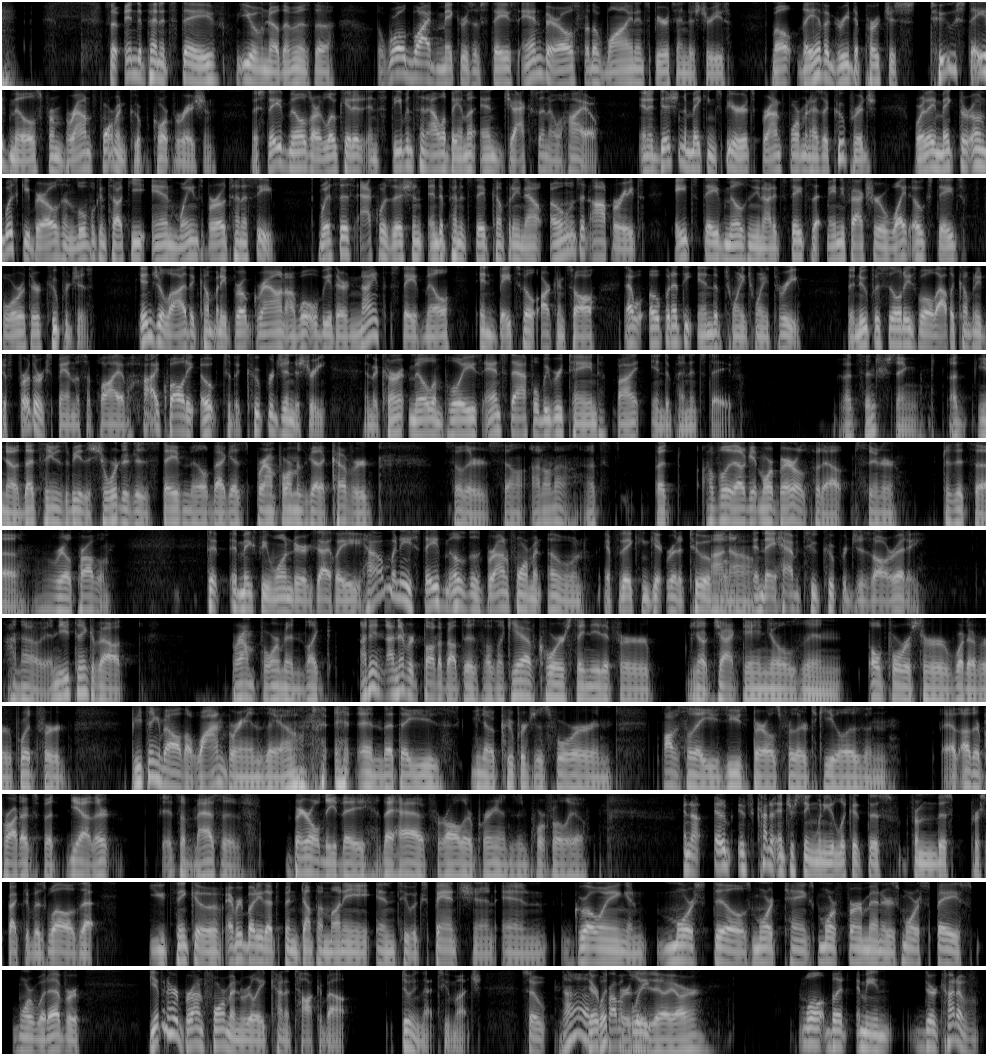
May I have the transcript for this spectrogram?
So Independent Stave, you know them as the the worldwide makers of staves and barrels for the wine and spirits industries. Well, they have agreed to purchase two stave mills from Brown Forman Corporation. The stave mills are located in Stevenson, Alabama and Jackson, Ohio. In addition to making spirits, Brown Forman has a cooperage where they make their own whiskey barrels in Louisville, Kentucky and Waynesboro, Tennessee. With this acquisition, Independent Stave Company now owns and operates eight stave mills in the United States that manufacture white oak staves for their cooperages. In July, the company broke ground on what will be their ninth stave mill in Batesville, Arkansas, that will open at the end of 2023. The new facilities will allow the company to further expand the supply of high quality oak to the cooperage industry, and the current mill employees and staff will be retained by Independent Stave. That's interesting. Uh, you know, that seems to be the shortages stave mill, but I guess Brown Forman's got it covered. So they're selling. I don't know. That's but hopefully they'll get more barrels put out sooner because it's a real problem. It, it makes me wonder exactly how many stave mills does Brown Forman own if they can get rid of two of I them, know. and they have two cooperages already. I know. And you think about Brown Forman, like I didn't I never thought about this. I was like, yeah, of course they need it for, you know, Jack Daniels and Old Forester or whatever, Woodford. But you think about all the wine brands they own and, and that they use, you know, cooperages for and obviously they use used barrels for their tequilas and other products, but yeah, they're it's a massive barrel need they they have for all their brands and portfolio. And uh, it's kind of interesting when you look at this from this perspective as well, is that you think of everybody that's been dumping money into expansion and growing and more stills, more tanks, more fermenters, more space, more whatever. You haven't heard Brown Forman really kind of talk about doing that too much. So No, they're Woodford probably they are. well, but I mean, they're kind of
